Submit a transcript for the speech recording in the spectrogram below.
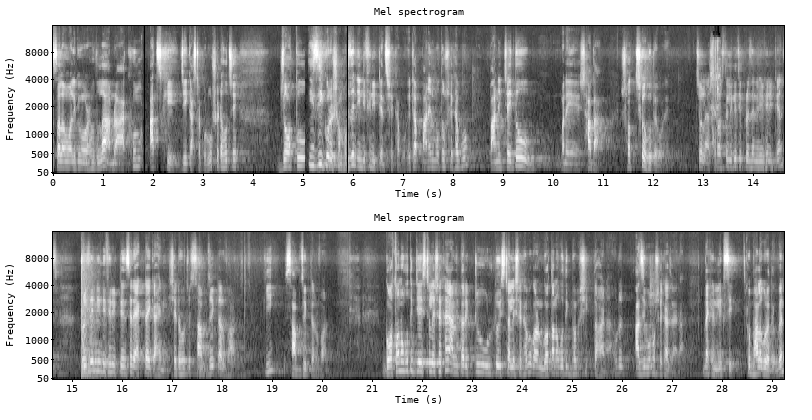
আসসালামু আলাইকুম রহমতুল্লাহ আমরা এখন আজকে যে কাজটা করব সেটা হচ্ছে যত ইজি করে সম্ভব প্রেজেন্ট ইনডিফিনিট টেন্স শেখাবো। এটা পানির মতো শেখাবো। পানির চাইতেও মানে সাদা, স্বচ্ছ হতে পারে। চলে আসে ফার্স্টে লিখেছি present indefinite tense present indefinite টেন্সের একটাই কাহিনী, সেটা হচ্ছে সাবজেক্ট আর ভার্ব কি? সাবজেক্ট আর ভার্ব গতানুগতিক যে স্টাইলে শেখায়, আমি তার একটু উল্টো স্টাইলে শেখাবো, কারণ গতানুগতিকভাবে শিখতে হয় না। ওটা আজীবনও শেখা যায় না। দেখেন, লিখছি। খুব ভালো করে দেখবেন।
